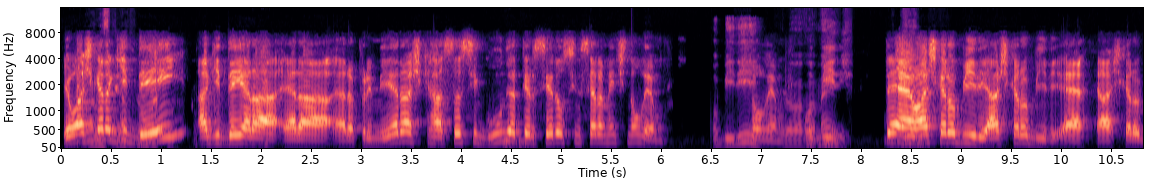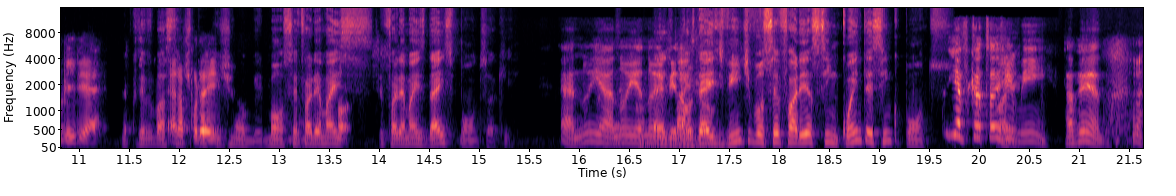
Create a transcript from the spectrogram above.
Eu acho que era Guidei, a Guidei era, era, era a primeira, acho que Hassan segunda e a terceira eu sinceramente não lembro. O Biri? Não lembro. Provavelmente. É, eu acho que era o Biri, acho que era o Biri, é, eu acho que era o Biri, é. É porque teve bastante Era por aí. Bom, você faria mais, você faria mais 10 pontos aqui. É, não ia, não ia, não ia 10 virar o mais jogo. 10, 20, você faria 55 pontos. Ia ficar atrás de mim, tá vendo?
